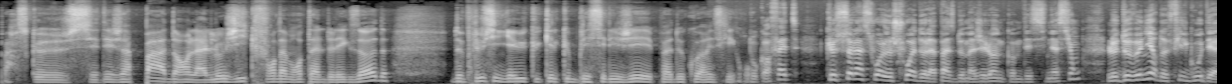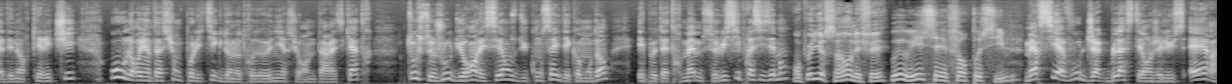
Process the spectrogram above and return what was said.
parce que c'est déjà pas dans la logique fondamentale de l'Exode. De plus, il n'y a eu que quelques blessés légers et pas de quoi risquer gros. Donc en fait, que cela soit le choix de la passe de Magellan comme destination, le devenir de Philgood et Adenor Kerichi, ou l'orientation politique de notre devenir sur Antares 4, tout se joue durant les séances du Conseil des commandants, et peut-être même celui-ci précisément On peut dire ça, en effet. Oui, oui, c'est fort possible. Merci à vous, Jack Blast et Angelus R,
